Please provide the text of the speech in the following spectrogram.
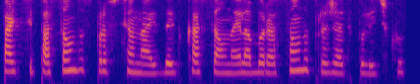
participação dos profissionais da educação na elaboração do projeto político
